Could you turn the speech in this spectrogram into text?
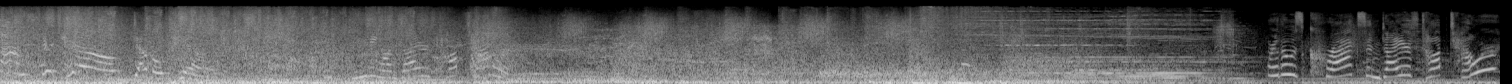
Monster kill! Double kill! He's beating on Dire's from Dire's top tower?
